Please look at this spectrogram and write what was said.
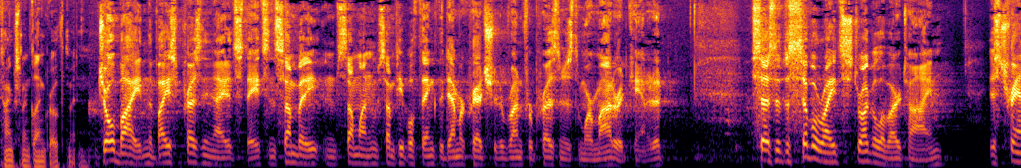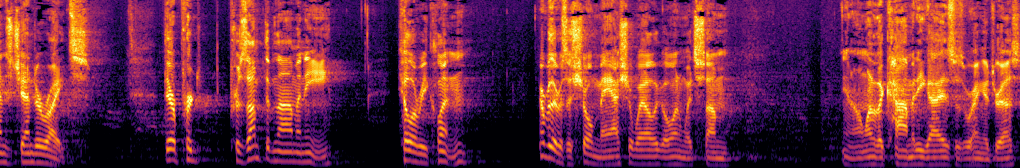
Congressman Glenn Grothman. Joe Biden, the Vice President of the United States, and somebody, and someone who some people think the Democrats should have run for president as the more moderate candidate, says that the civil rights struggle of our time is transgender rights. Their pre- presumptive nominee, Hillary Clinton, remember there was a show MASH a while ago in which some, you know, one of the comedy guys was wearing a dress.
